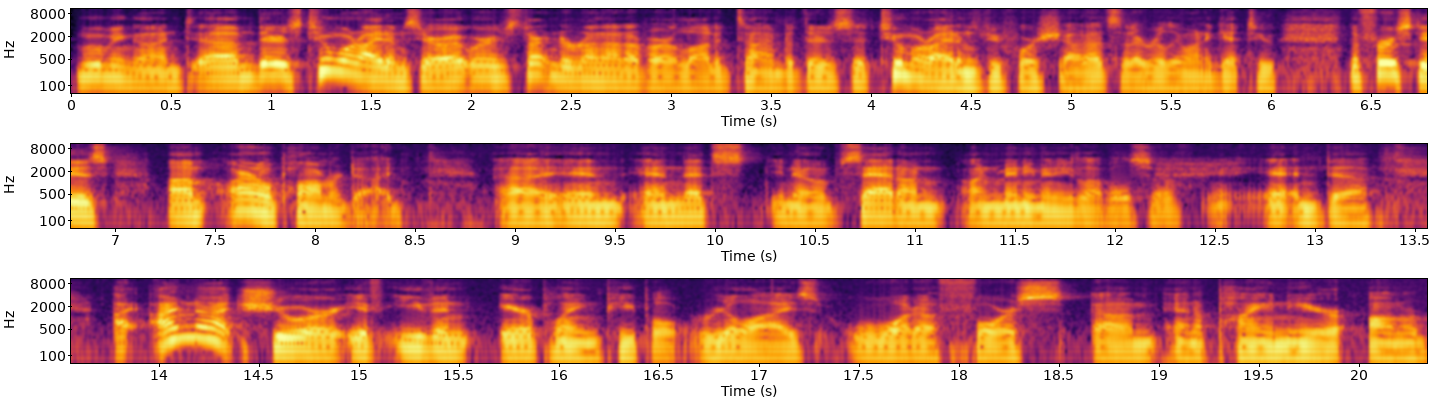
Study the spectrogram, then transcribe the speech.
Moving on, um, there's two more items here. We're starting to run out of our allotted time, but there's uh, two more items before shoutouts that I really want to get to. The first is um, Arnold Palmer died, uh, and and that's you know sad on on many many levels. Of, and uh, I, I'm not sure if even airplane people realize what a force um, and a pioneer Arnold,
